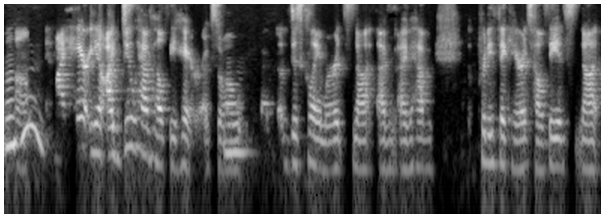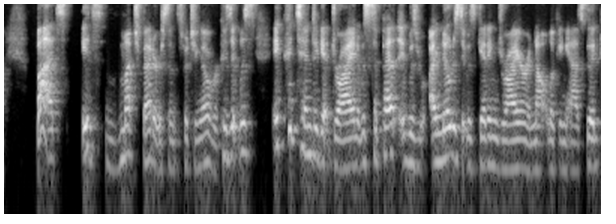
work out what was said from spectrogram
Mm-hmm. Um, mm-hmm. my hair, you know, I do have healthy hair, so mm-hmm. disclaimer: it's not. I've, I have pretty thick hair. It's healthy. It's not, but it's much better since switching over because it was it could tend to get dry and it was it was I noticed it was getting drier and not looking as good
